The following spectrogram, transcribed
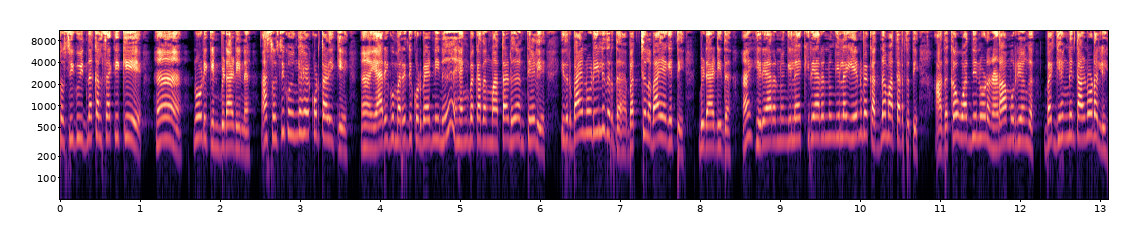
ಸೊಸಿಗೂ ಇದನ್ನ ಕಲ್ಸಾಕಿಕಿ. ಹಾ, ನೋಡಿಕಿನ್ ಬಿಡಾಡಿನ. ಆ ಸೊಸಿಗೂ ಹಿಂಗ ಹೇಳ್ಕೊಡ್ತಾಳಿಕಿ. ಯಾರಿಗೂ ಮರದಿ ಕೊಡ್ಬೇಡ ನೀನು, ಹೆಂಗ್ ಬೇಕಾದಂಗ್ ಮಾತಾಡು ಅಂತೇಳಿ. ಇದ್ರ ಬಾಯಿ ನೋಡಿ ಇಲ್ಲಿದ್ರದ, ಬಚ್ಚಲ ಬಾಯ್ ಆಗೈತಿ. ಬಿಡಾಡಿದ ಹಿರಿಯರ ಅನ್ನಂಗಿಲ್ಲ ಕಿರಿಯರ ಅನ್ನಂಗಿಲ್ಲ ಏನ್ ಬೇಕು ಅದನ್ನ ಮಾತಾಡ್ತತಿ. ಅದಕ್ಕ ಒದ್ದಿ ನೋಡು, ನಡಾ ಮುರಿಯಂಗ ಬಗ್ಗೆ ಹೆಂಗ್ ನಿಂತಾಳ ನೋಡಲ್ಲಿ.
